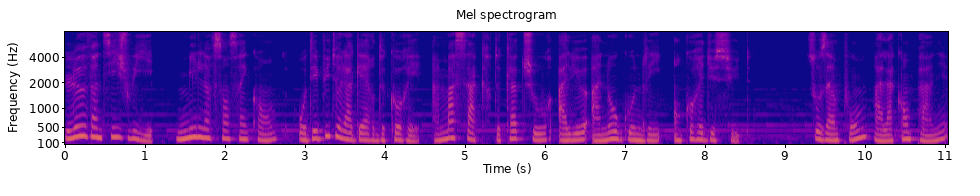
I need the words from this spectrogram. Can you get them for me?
Le 26 juillet 1950, au début de la guerre de Corée, un massacre de quatre jours a lieu à Nogunri, en Corée du Sud. Sous un pont, à la campagne,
